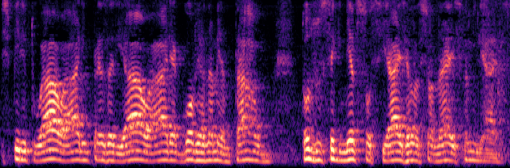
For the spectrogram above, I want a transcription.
espiritual, a área empresarial, a área governamental, todos os segmentos sociais, relacionais, familiares.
